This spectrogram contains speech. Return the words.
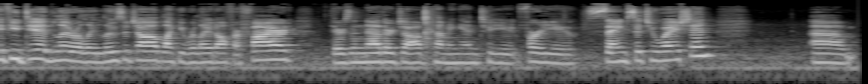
If you did literally lose a job, like you were laid off or fired, there's another job coming into you for you. Same situation. Um,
